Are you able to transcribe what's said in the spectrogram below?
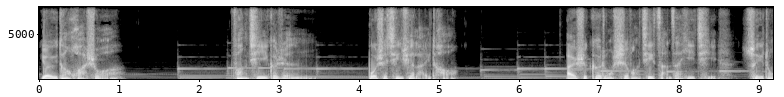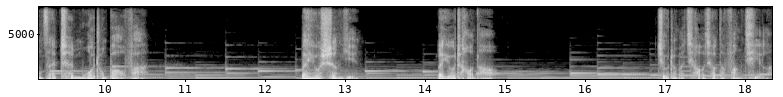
有一段话说。放弃一个人，不是心血来潮，而是各种失望积攒在一起，最终在沉默中爆发。没有声音，没有吵闹，就这么悄悄的放弃了。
